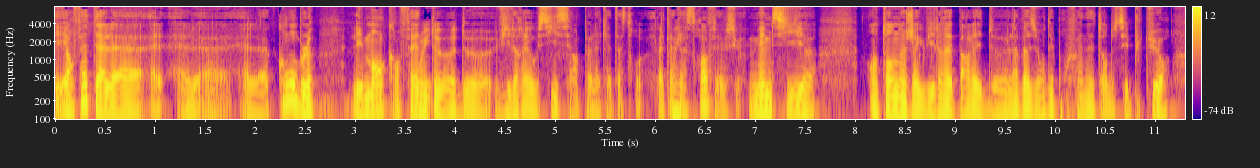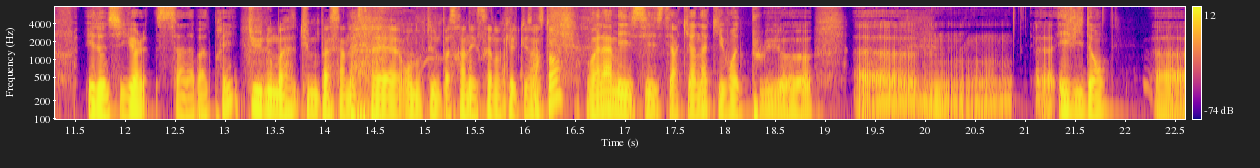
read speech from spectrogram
et en fait, elle, euh, elle, elle, elle comble les manques en fait Oui. de, de Villeray aussi. C'est un peu la catastrophe. La catastrophe. Parce que même si euh, entendre Jacques Villeray parler de l'invasion des profanateurs de sépulture et Don Siegel, ça n'a pas de prix. tu nous tu nous passes un extrait, on tu nous passeras un extrait dans quelques instants. Voilà, mais c'est- c'est-à-dire qu'il y en a qui vont être plus euh, évidents euh,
